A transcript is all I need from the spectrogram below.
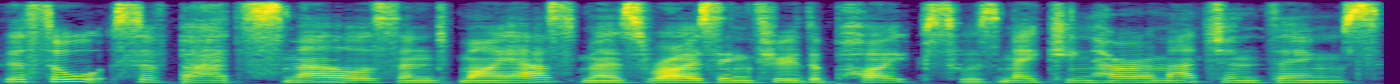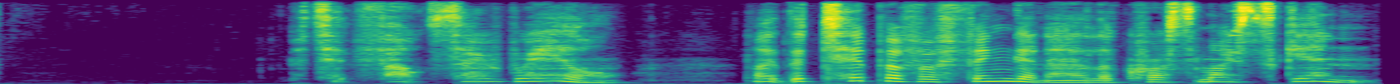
The thoughts of bad smells and miasmas rising through the pipes was making her imagine things. But it felt so real, like the tip of a fingernail across my skin.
